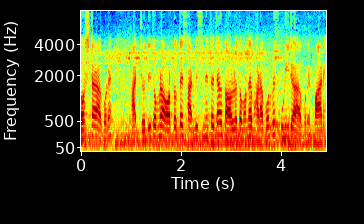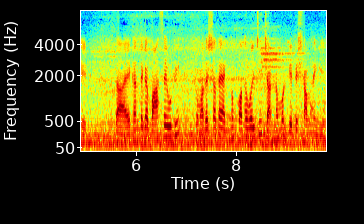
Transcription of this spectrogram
দশ টাকা করে। আর যদি তোমরা অটোতে সার্ভিস নিতে চাও, তাহলে তোমাদের ভাড়া পড়বে কুড়ি টাকা করে পার হেড। তা এখান থেকে বাসে উঠি, তোমাদের সাথে একদম কথা বলছি চার নম্বর গেটের সামনে গিয়ে।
